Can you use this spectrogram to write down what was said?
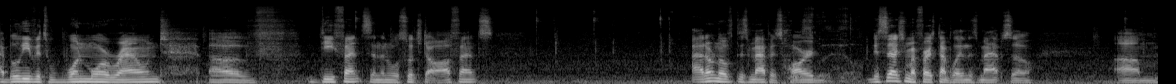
I believe it's one more round of defense, and then we'll switch to offense. I don't know if this map is hard. This is actually my first time playing this map, so um,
